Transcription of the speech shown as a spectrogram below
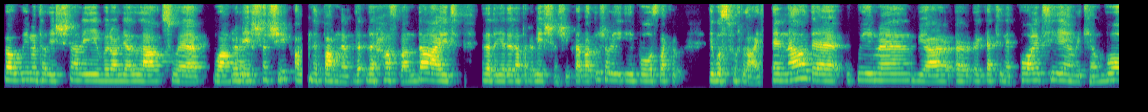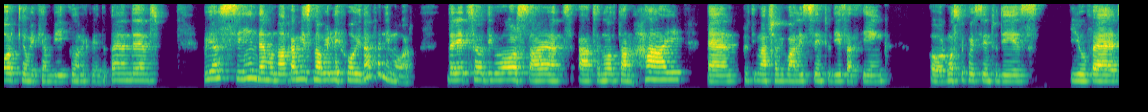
but women traditionally were only allowed to have one relationship the partner the, the husband died and then they had another relationship but usually it was like it was for life. And now that women, we are uh, getting equality and we can work and we can be economically independent, we are seeing that monogamy is not really holding up anymore. The rates of divorce are at, at an all-time high, and pretty much everyone listening to this, I think, or most people listening to this, you've had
